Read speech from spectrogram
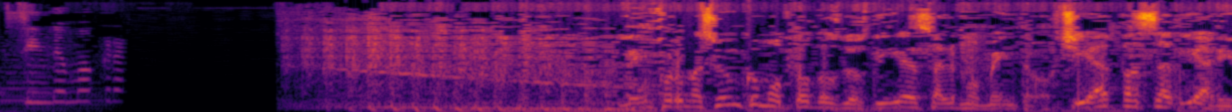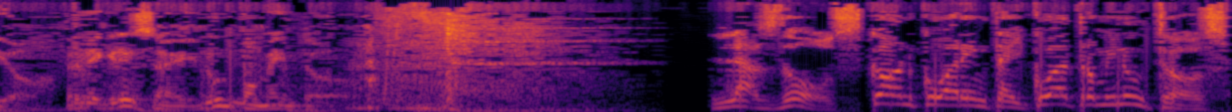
Sin democracia. La información como todos los días al momento. Chiapas a diario. Regresa en un momento. Las 2 con 44 minutos.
